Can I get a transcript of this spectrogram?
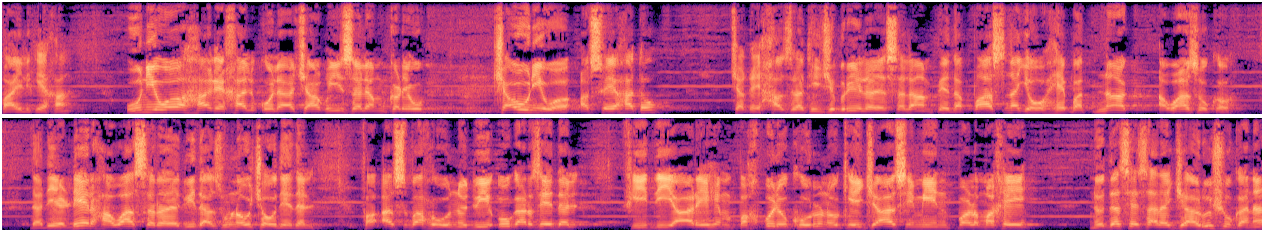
فایل کې ښه ونیوه هغې خلکو له چې هغوی ظلم کړی و چا ونیوه الصیحتو چغې حضرت جبریل علیه السلام پې د پاس نه یو هیبتناک اواز وکړو د دې ډیر هوا سره د دوی دا زړونه وچاودېدل فاصبحو نو دوی وګرځېدل فی دیارهم په خپلو کورونو کې جاسمین پړمخې نو داسې سره جارو شو که نه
